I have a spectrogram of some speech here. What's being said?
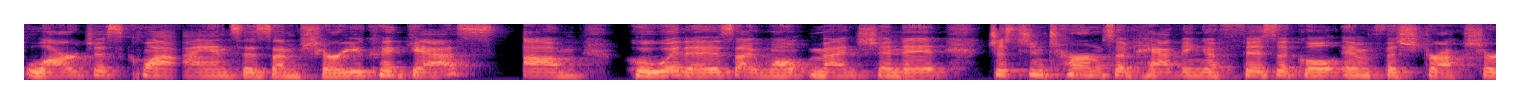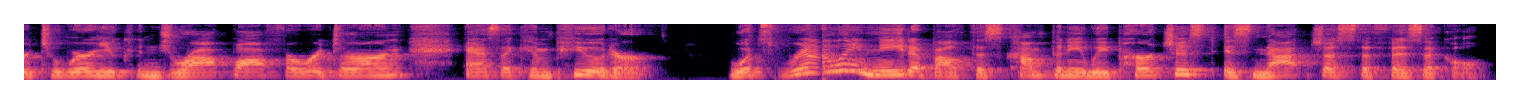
largest clients, as I'm sure you could guess um, who it is, I won't mention it, just in terms of having a physical infrastructure to where you can drop off a return as a computer. What's really neat about this company we purchased is not just the physical.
